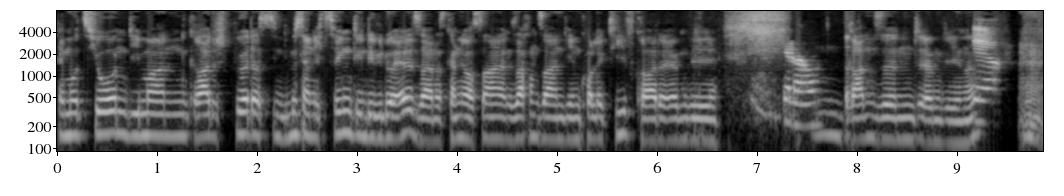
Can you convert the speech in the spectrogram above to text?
Emotionen, die man gerade spürt, dass die, die müssen ja nicht zwingend individuell sein. Das kann ja auch sein, Sachen sein, die im Kollektiv gerade irgendwie genau. dran sind, irgendwie. Ne? Ja.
